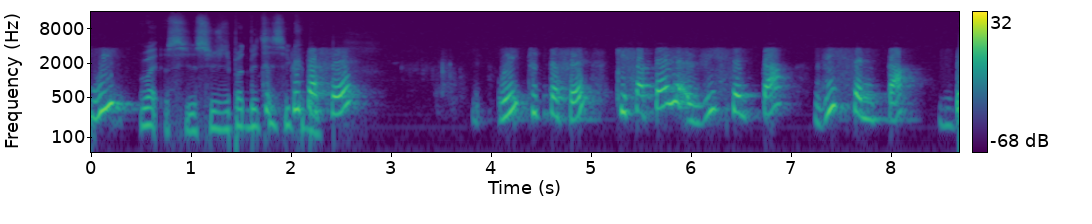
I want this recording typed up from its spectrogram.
Oui. Ouais, si, si je dis pas de bêtises, c'est Tout cubain. à fait. Oui, tout à fait. Qui s'appelle Vicenta, Vicenta B.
